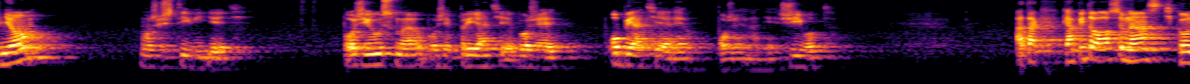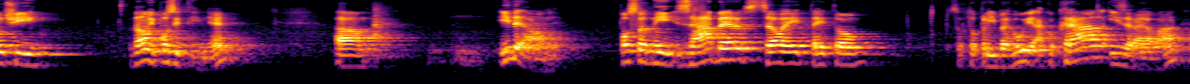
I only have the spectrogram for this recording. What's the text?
V ňom môžeš ty vidieť Boží úsmev, Božie prijatie, Božie objatie a jeho požehnanie, život. A tak kapitola 18 končí veľmi pozitívne. A ideálne. Posledný záber z celej tejto, tohto príbehu je ako král Izraela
